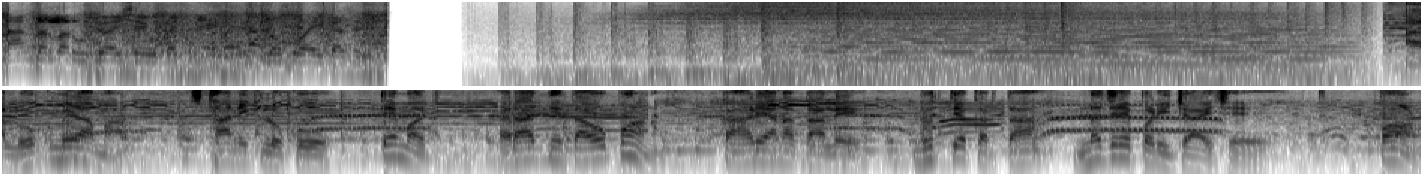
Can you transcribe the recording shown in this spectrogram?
ડાંગ દરબાર ઉજવાય છે એવું કંઈક લોકો આવ્યા છે. આ લોકમેળામાં સ્થાનિક લોકો તેમજ રાજનેતાઓ પણ કાહડિયાના તાલે નૃત્ય કરતા નજરે પડી જાય છે. પણ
